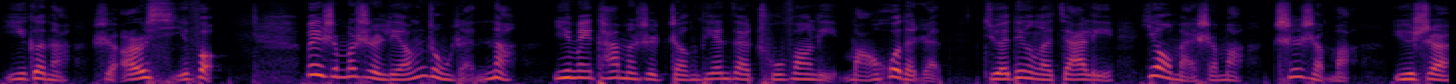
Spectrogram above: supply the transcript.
一个呢是儿媳妇。为什么是两种人呢？因为他们是整天在厨房里忙活的人，决定了家里要买什么吃什么。于是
